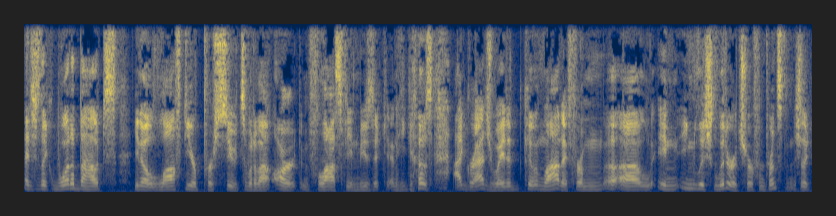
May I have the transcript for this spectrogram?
And she's like, "What about you know loftier pursuits? What about art and philosophy and music?" And he goes, "I graduated cum laude from uh, uh, in English literature from Princeton." She's like,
